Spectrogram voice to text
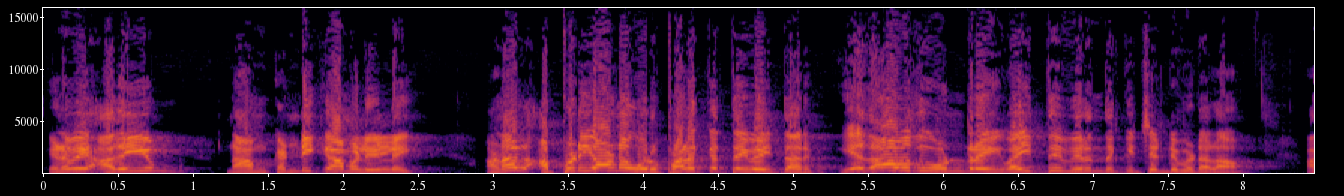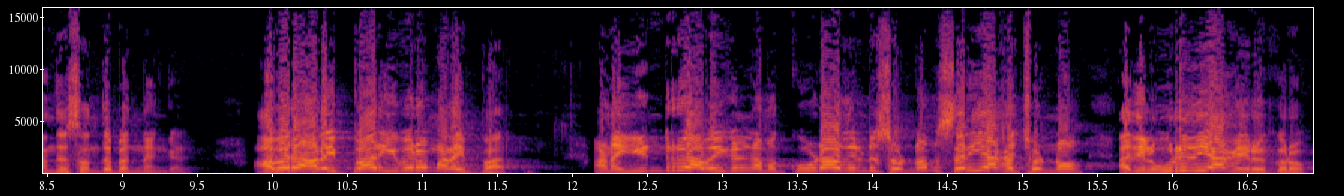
எனவே அதையும் நாம் கண்டிக்காமல் இல்லை. ஆனால் அப்படியான ஒரு பழக்கத்தை வைத்தார்கள். ஏதாவது ஒன்றை வைத்து விருந்துக்கு சென்று விடலாம். அந்த சொந்த பந்தங்கள். அவர் அழைப்பார் இவரும் அழைப்பார். ஆனா இன்று அவைகள் நமக்கு கூடாது என்று சொன்னோம் சரியாக சொன்னோம் அதில் உறுதியாக இருக்கிறோம்.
